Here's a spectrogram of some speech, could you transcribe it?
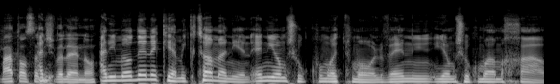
מה אתה עושה אני- בשביל ליהנות? אני מאוד נהנה כי המקצוע מעניין. אין יום שהוא כמו אתמול, ואין יום שהוא כמו המחר.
